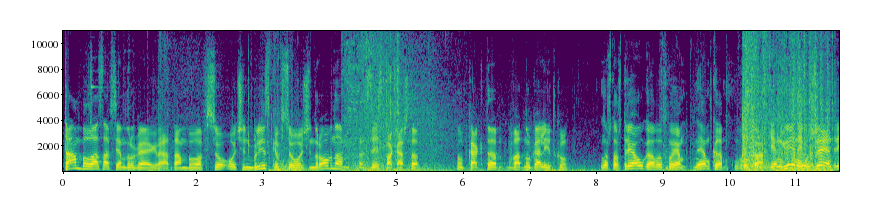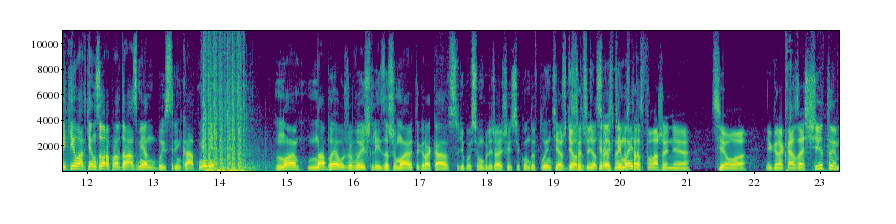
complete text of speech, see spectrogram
там была совсем другая игра. Там было все очень близко, все очень ровно. Здесь пока что ну, как-то в одну калитку. Ну что ж, Три AUG а, AWP, МК в руках Kinguin. И уже entry kill от Кензора. Правда, размен быстренько отменит. Но на Б уже вышли и зажимают игрока, судя по всему, ближайшие секунды в пленте. Ждет, Кстати, ждет своих тиммейтов. месторасположение тела игрока защиты.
